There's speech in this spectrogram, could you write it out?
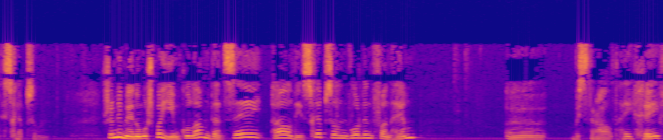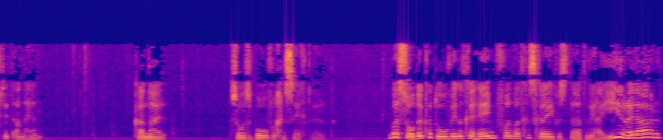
de schepselen. Shemimenu mushpaim kulam, dat zij, al die schepselen worden van hem uh, bestraald. Hij geeft het aan hen. Kanaal, zoals boven gezegd werd. Basoda in het geheim van wat geschreven staat, lehair el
